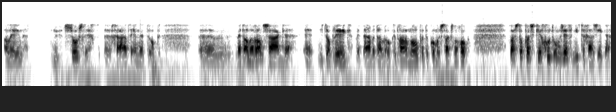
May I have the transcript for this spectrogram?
Alleen, nu het zo slecht eh, gaat en het ook ehm, met alle randzaken eh, niet op leek, met name dan ook het warmlopen, daar komen we straks nog op, was het ook wel eens een keer goed om eens even niet te gaan zingen.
